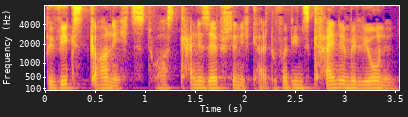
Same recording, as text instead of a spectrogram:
bewegst gar nichts, du hast keine Selbstständigkeit, du verdienst keine Millionen,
